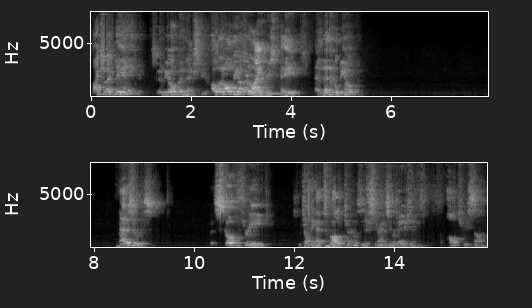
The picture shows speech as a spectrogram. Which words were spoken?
Why should I pay anything? It's going to be open next year. I'll let all the other libraries pay, and then it'll be open. And that is a risk. But SCOAP3, which only had 12 journals in its transformation, a paltry sum,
